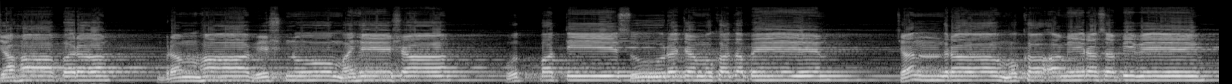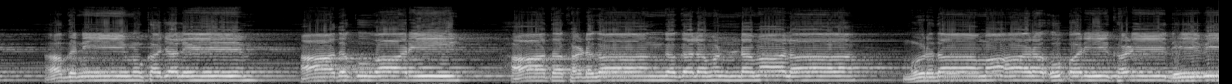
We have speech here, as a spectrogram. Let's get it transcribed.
जहापर ब्रह्मा विष्णु महेश उत्पत्ति सूरजमुखतपे चन्द्रमुख अमिरसपिवे अग्निमुखजले आदकुवारी हातखड्गाङ्गगलमण्डमाला मुर्दामार उपरि खडे देवी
